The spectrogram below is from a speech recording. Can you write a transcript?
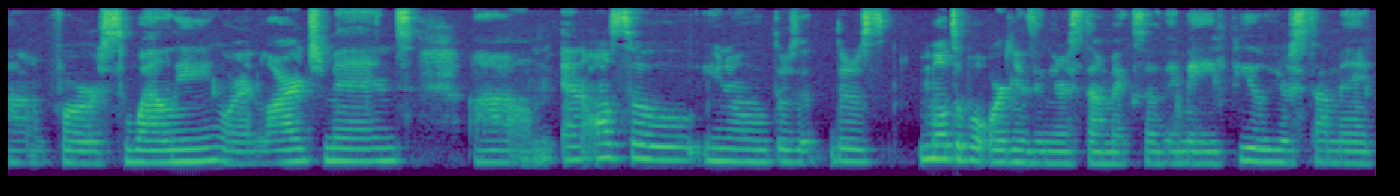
um, for swelling or enlargement, um, and also, you know, there's a, there's multiple organs in your stomach, so they may feel your stomach,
